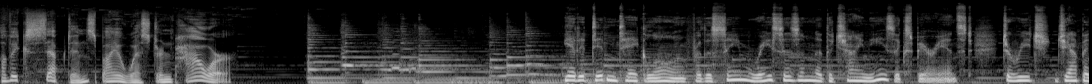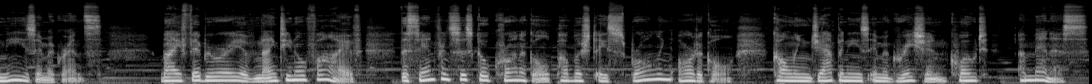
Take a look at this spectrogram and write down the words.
of acceptance by a Western power. Yet it didn't take long for the same racism that the Chinese experienced to reach Japanese immigrants. By February of 1905, the San Francisco Chronicle published a sprawling article calling Japanese immigration, quote, a menace.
